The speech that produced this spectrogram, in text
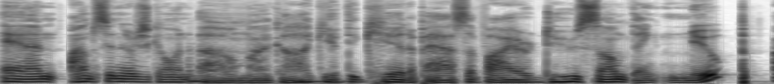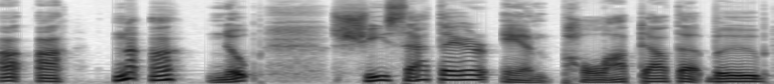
And I'm sitting there just going, oh my God, give the kid a pacifier, do something. Nope. Uh uh-uh. uh. Uh. Nope. She sat there and plopped out that boob.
